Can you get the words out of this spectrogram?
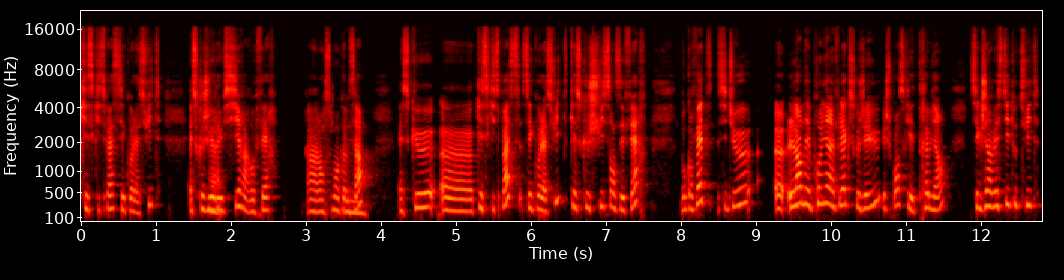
qu'est-ce qui se passe C'est quoi la suite? Est-ce que je vais réussir à refaire un lancement comme ça? Mmh. Est-ce que euh, qu'est-ce qui se passe? C'est quoi la suite? Qu'est-ce que je suis censée faire? Donc en fait, si tu veux, euh, l'un des premiers réflexes que j'ai eu, et je pense qu'il est très bien, c'est que j'ai investi tout de suite.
